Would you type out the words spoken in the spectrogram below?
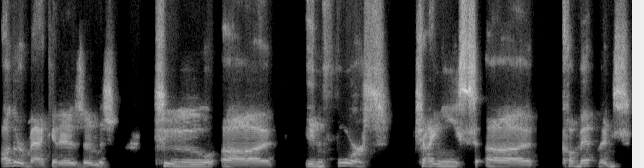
other mechanisms to uh, enforce Chinese uh, commitments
